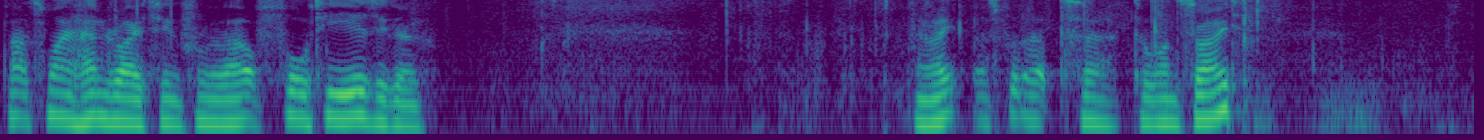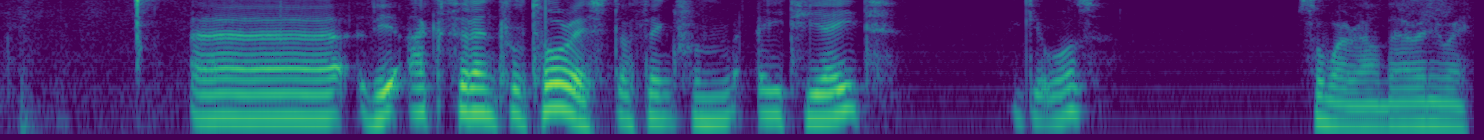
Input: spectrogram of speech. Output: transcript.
that's my handwriting from about 40 years ago. All right, let's put that uh, to one side. Uh, the Accidental Tourist, I think from 88, I think it was. Somewhere around there anyway.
